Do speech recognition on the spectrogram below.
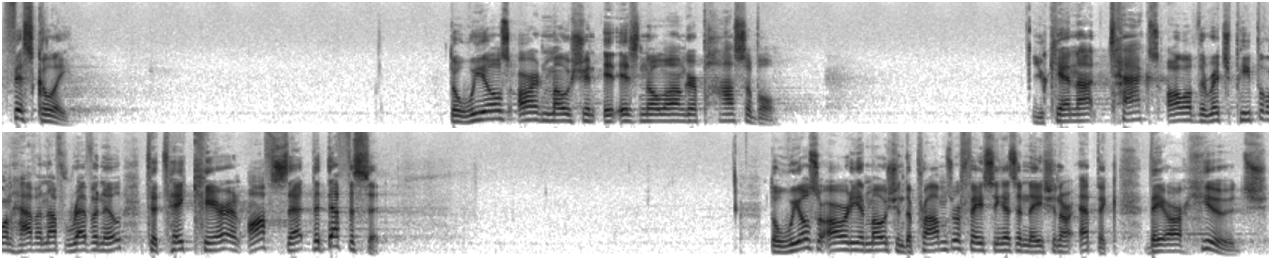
fiscally. The wheels are in motion. It is no longer possible you cannot tax all of the rich people and have enough revenue to take care and offset the deficit. The wheels are already in motion. The problems we're facing as a nation are epic, they are huge.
